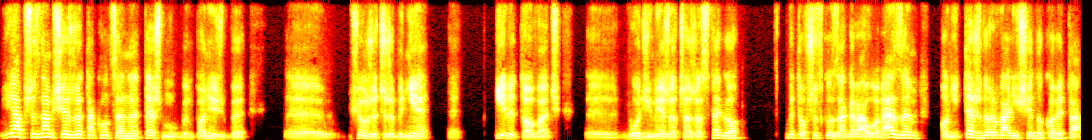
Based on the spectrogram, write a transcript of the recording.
Ja przyznam się, że taką cenę też mógłbym ponieść, by e, siłą rzeczy, żeby nie e, irytować e, Włodzimierza Czarzastego, by to wszystko zagrało razem. Oni też dorwali się do koryta,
